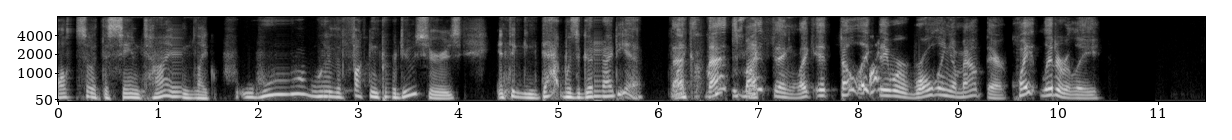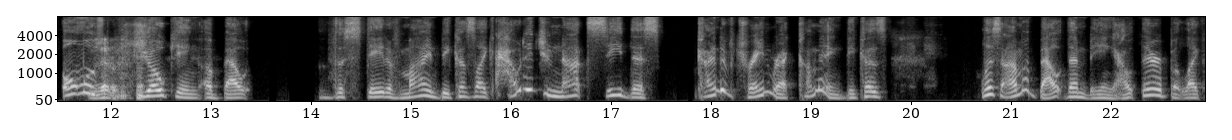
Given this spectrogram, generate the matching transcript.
also at the same time, like, who were the fucking producers and thinking that was a good idea? That's Like, that's my like- thing. Like it felt like What? they were rolling them out there, quite literally, almost Literally. joking about the state of mind. Because, like, how did you not see this kind of train wreck coming? Because, listen, I'm about them being out there, but like,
